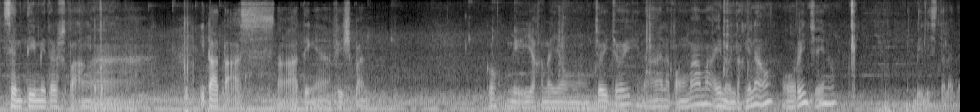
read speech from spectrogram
centimeters pa ang ah, itataas ng ating ah, fish pond. Ko, umiiyak na yung choy choy. Hinahanap ang mama. Ayun, oh, laki na oh. Orange, ayun oh. Bilis talaga.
